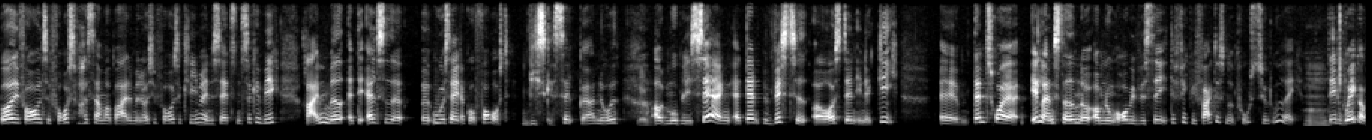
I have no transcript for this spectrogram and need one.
både i forhold til forsvarssamarbejde, men også i forhold til klimaindsatsen, så kan vi ikke regne med, at det altid er USA, der går forrest. Vi skal selv gøre noget. Ja. Og mobiliseringen af den bevidsthed og også den energi, øh, den tror jeg et eller andet sted når, om nogle år, vi vil se, det fik vi faktisk noget positivt ud af. Mm. Det er et wake-up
